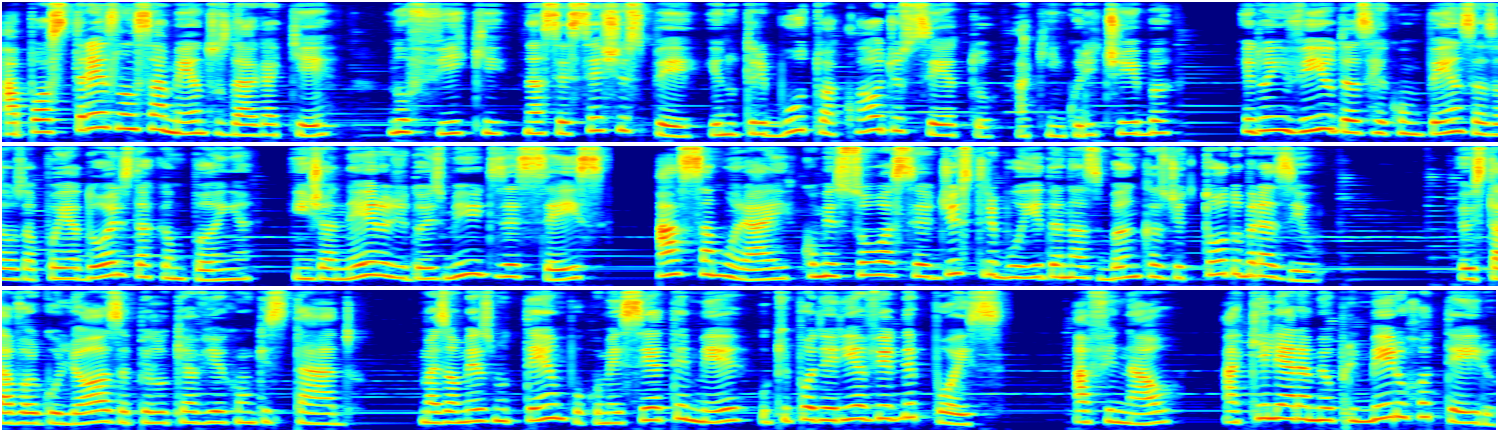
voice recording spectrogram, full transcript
Após três lançamentos da HQ, no FIC, na CCXP e no tributo a Cláudio Seto, aqui em Curitiba, e do envio das recompensas aos apoiadores da campanha, em janeiro de 2016, a Samurai começou a ser distribuída nas bancas de todo o Brasil. Eu estava orgulhosa pelo que havia conquistado, mas ao mesmo tempo comecei a temer o que poderia vir depois. Afinal, aquele era meu primeiro roteiro.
